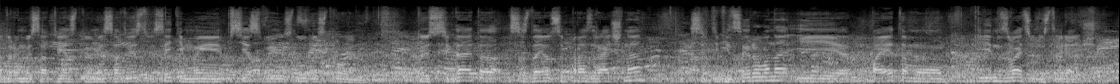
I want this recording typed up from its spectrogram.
которым мы соответствуем. И в соответствии с этим мы все свои услуги строим. То есть всегда это создается прозрачно, сертифицировано, и поэтому и называется удостоверяющей.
